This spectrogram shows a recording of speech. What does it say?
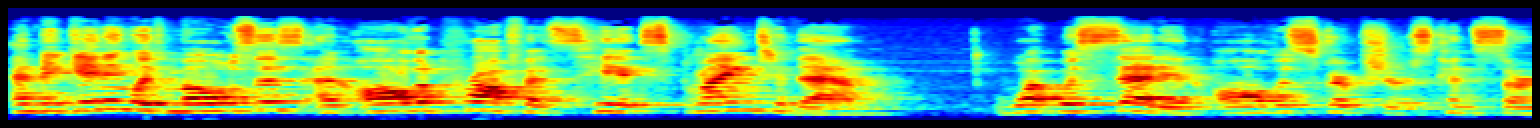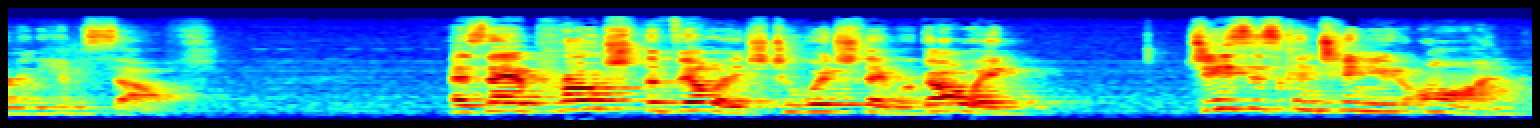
And beginning with Moses and all the prophets, he explained to them what was said in all the scriptures concerning himself. As they approached the village to which they were going, Jesus continued on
